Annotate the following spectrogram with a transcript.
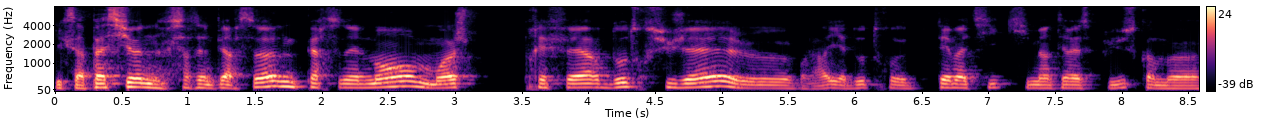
et que ça passionne certaines personnes. Personnellement, moi, je préfère d'autres sujets. voilà, il y a d'autres thématiques qui m'intéressent plus, comme euh,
